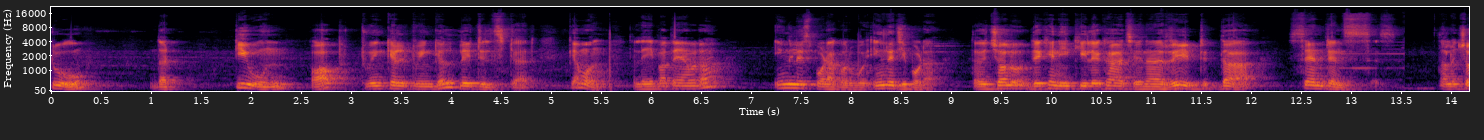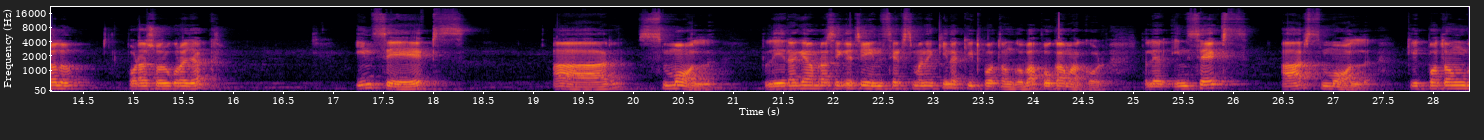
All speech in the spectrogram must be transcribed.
to the tune of twinkle twinkle little star কেমন? তাহলে এই পাতায় আমরা ইংলিশ পড়া করব, ইংরেজি পড়া। তবে চলো দেখে নিই কী লেখা আছে। না রিড দ্য সেন্টেন্সেস তাহলে চলো, পড়া শুরু করা যাক। ইনসেক্টস আর স্মল তাহলে এর আগে আমরা শিখেছি ইনসেক্টস মানে কি না? কীটপতঙ্গ বা পোকামাকড়। তাহলে ইনসেক্টস আর স্মল কীটপতঙ্গ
